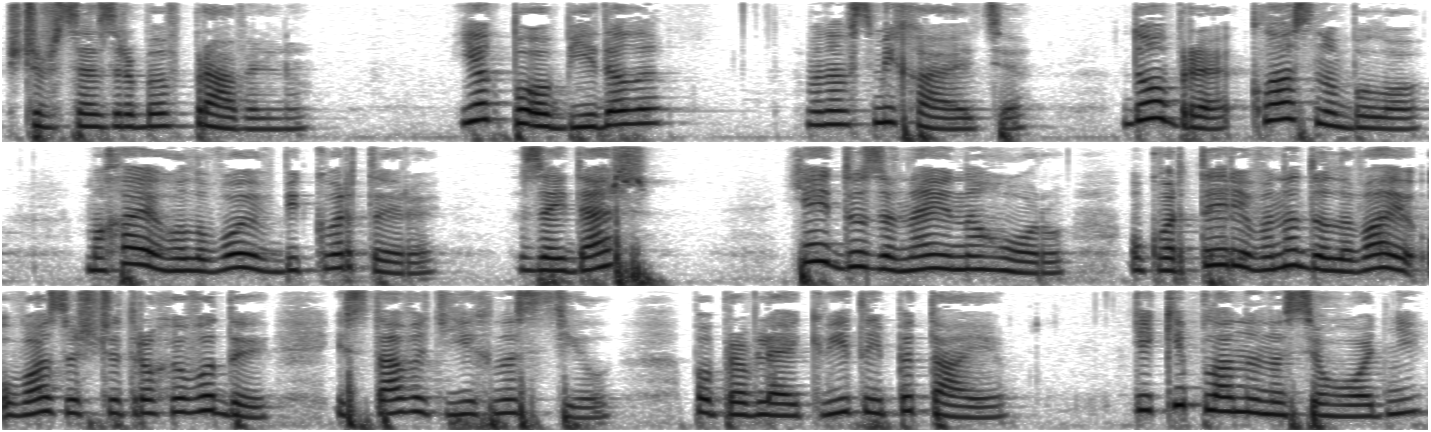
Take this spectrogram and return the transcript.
що все зробив правильно. Як пообідали? Вона всміхається. Добре, класно було, махає головою в бік квартири. Зайдеш? Я йду за нею нагору. У квартирі вона доливає у вазу ще трохи води і ставить їх на стіл, поправляє квіти і питає Які плани на сьогодні?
